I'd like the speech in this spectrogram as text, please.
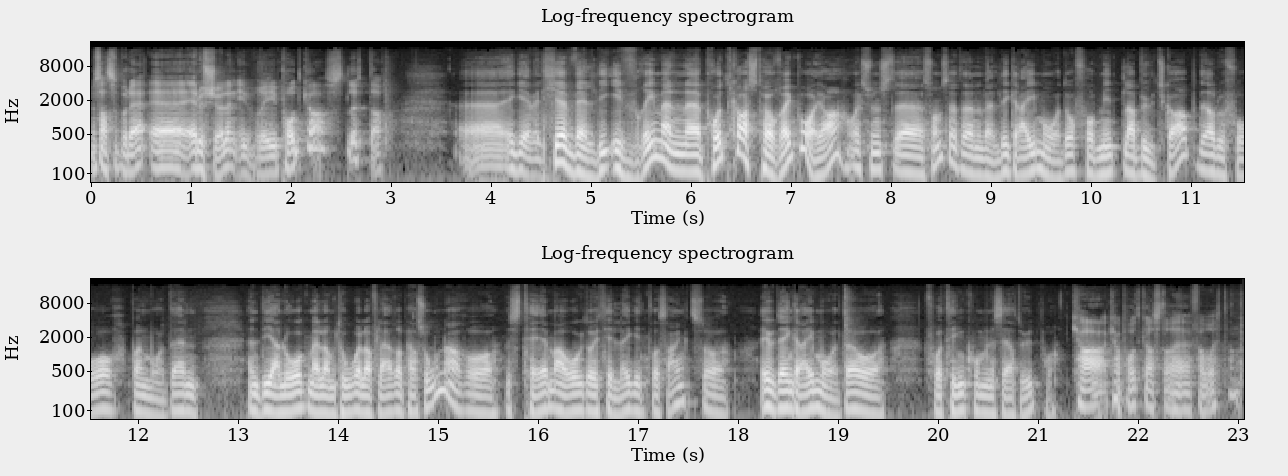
Vi satser på det. Er du sjøl en ivrig podkastlytter? Jeg er vel ikke veldig ivrig, men podkast hører jeg på, ja. Og jeg syns det sånn sett er en veldig grei måte å formidle budskap, der du får på en måte en, en dialog mellom to eller flere personer. Og hvis temaet òg i tillegg er interessant, så er jo det en grei måte å få ting kommunisert ut på. Hva, hva podkaster er favorittene?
